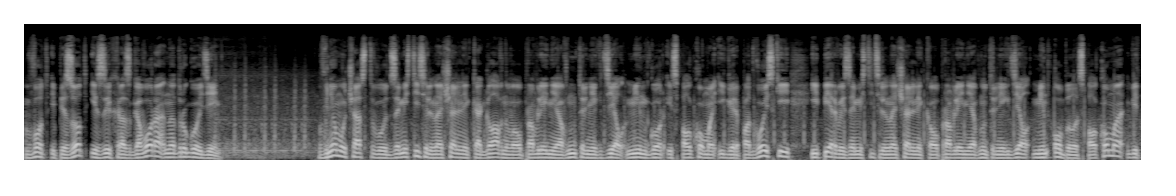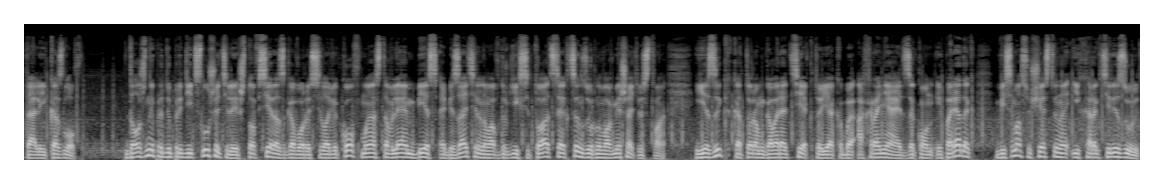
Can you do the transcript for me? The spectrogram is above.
Вот эпизод из их разговора на другой день. В нем участвуют заместитель начальника Главного управления внутренних дел Мингор исполкома Игорь Подвойский и первый заместитель начальника управления внутренних дел Минобл исполкома Виталий Козлов. Должны предупредить слушателей, что все разговоры силовиков мы оставляем без обязательного в других ситуациях цензурного вмешательства. Язык, которым говорят те, кто якобы охраняет закон и порядок, весьма существенно их характеризует,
